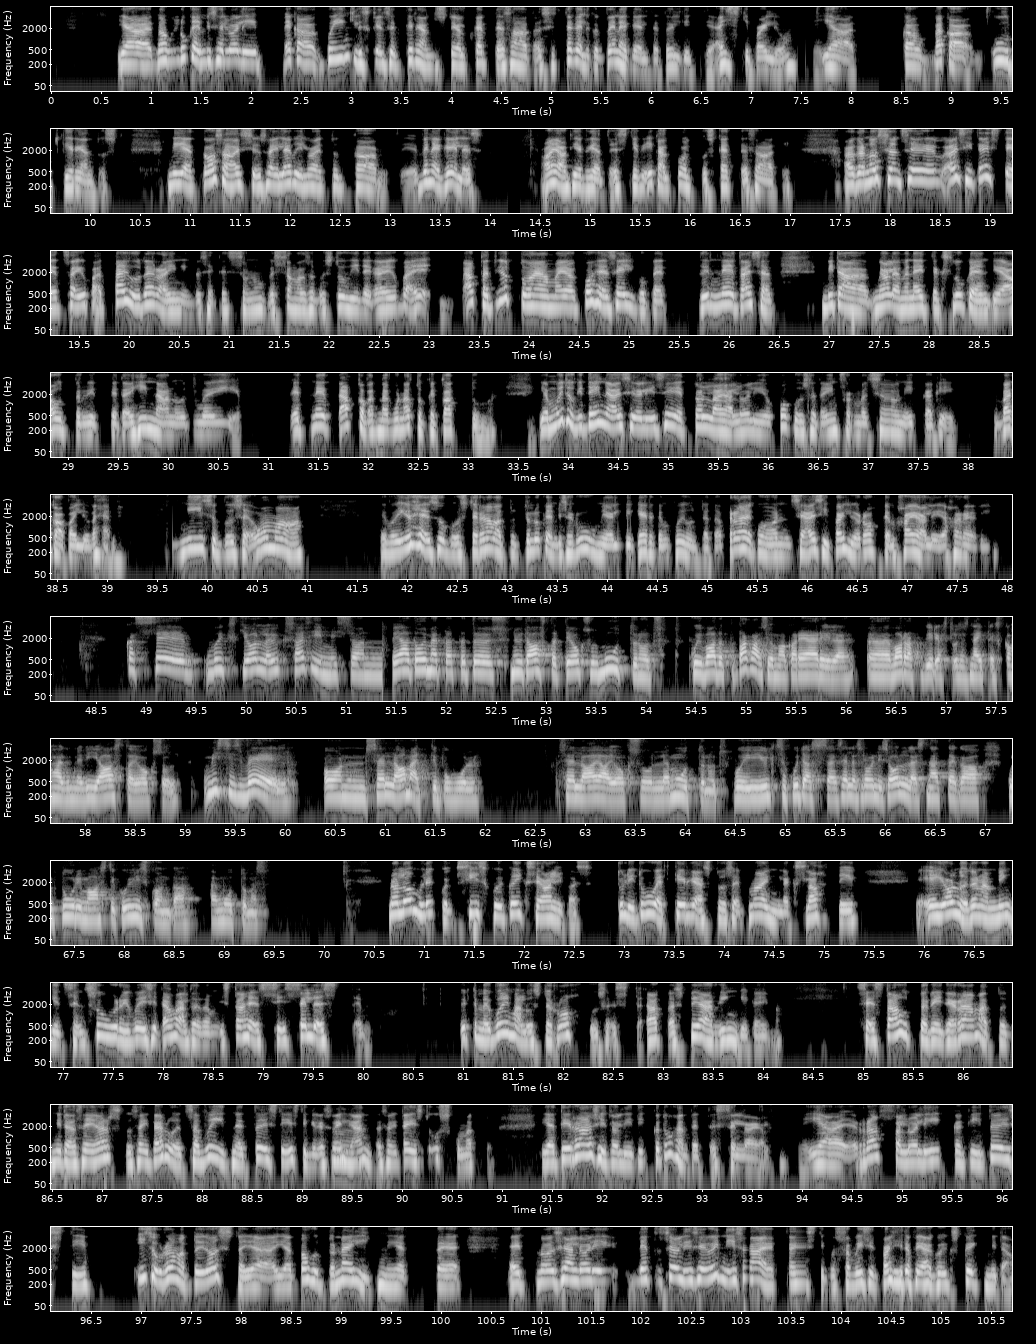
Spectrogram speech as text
Ja noh, lugemisel oli, ega kui ingliskeelset kirjandust ei olnud kätte saada, siis tegelikult vene keelde tõlgiti hästi palju ja ka väga uut kirjandust. nii et osa asju sai läbi loetud ka vene keeles ajakirjadest ja igalt poolt, kus kätte saadi. aga noh, see on see asi tõesti, et sa juba tajud ära inimese, kes on umbes samasuguste huvidega, juba e-, hakkad juttu ajama ja kohe selgub, et need asjad, mida me oleme näiteks lugenud ja autorid, keda hinnanud või et need hakkavad nagu natuke kattuma. ja muidugi teine asi oli see, et tol ajal oli ju kogu seda informatsiooni ikkagi väga palju vähem. niisuguse oma või ühesuguste raamatute lugemise ruumi oli kergem kujundada. praegu on see asi palju rohkem hajali ja harevil. Kas see võikski olla üks asi, mis on peatoimetajate töös nüüd aastate jooksul muutunud, kui vaadata tagasi oma karjäärile äh, Varraku kirjastuses näiteks kahekümne viie aasta jooksul, mis siis veel on selle ameti puhul selle aja jooksul muutunud või üldse, kuidas selles rollis olles näete ka kultuurimaastiku ühiskonda äh, muutumas? no loomulikult siis, kui kõik see algas, tulid uued kirjastused, maailm läks lahti, ei olnud enam mingit tsensuuri, võisid avaldada mis tahes, siis sellest ütleme, võimaluste rohkusest hakkas pea ringi käima. sest autorid ja raamatud, mida sa järsku said aru, et sa võid need tõesti eesti keeles välja mm. anda, see oli täiesti uskumatu. ja tiraažid olid ikka tuhandetes sel ajal ja rahval oli ikkagi tõesti isu raamatuid osta ja, ja tohutu nälg, nii et et no seal oli, see oli see õnnis aeg tõesti, kus sa võisid valida peaaegu ükskõik mida.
